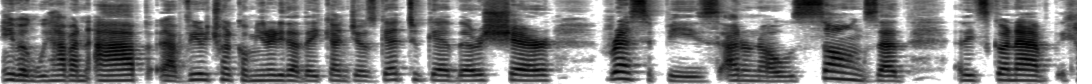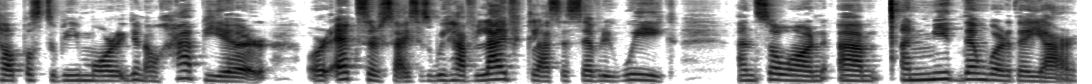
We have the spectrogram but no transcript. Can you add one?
even we have an app a virtual community that they can just get together share recipes i don't know songs that it's gonna help us to be more you know happier or exercises. We have live classes every week and so on um, and meet them where they are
